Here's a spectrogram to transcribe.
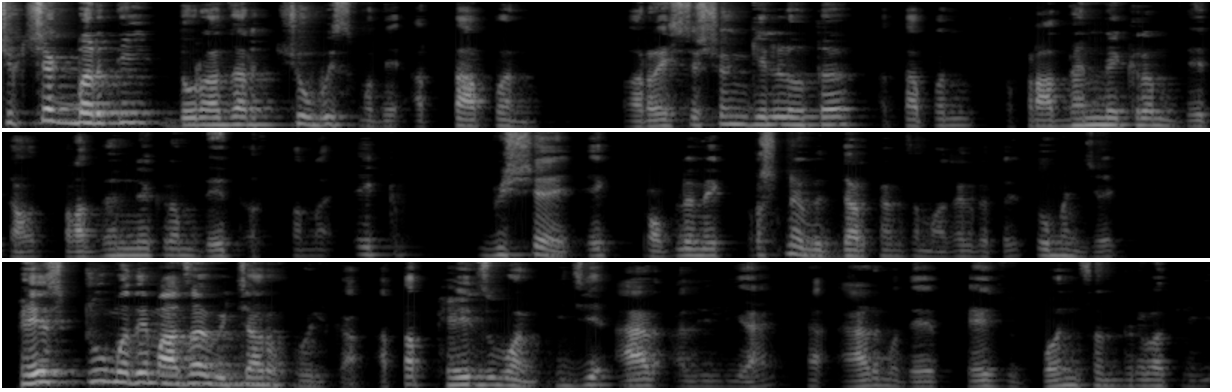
शिक्षक भरती दोन हजार चोवीसमध्ये आत्ता आपण रजिस्ट्रेशन केलेलं होतं. आता आपण प्राधान्यक्रम देत आहोत. प्राधान्यक्रम देत असताना एक विषय एक प्रॉब्लेम एक प्रश्न विद्यार्थ्यांचा माझ्याकडे येतोय. तो म्हणजे फेज टू मध्ये माझा विचार होईल का? आता फेज वन ही जी ऍड आलेली आहे त्या ॲडमध्ये फेज वन संदर्भातली ही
